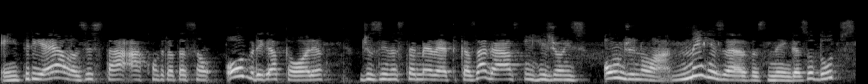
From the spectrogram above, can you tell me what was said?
Entre elas está a contratação obrigatória de usinas termoelétricas a gás em regiões onde não há nem reservas nem gasodutos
